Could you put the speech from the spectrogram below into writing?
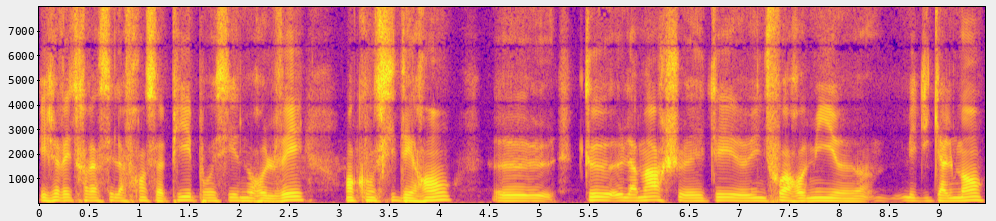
et j'avais traversé la France à pied pour essayer de me relever en considérant euh, que la marche était, une fois remis médicalement,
